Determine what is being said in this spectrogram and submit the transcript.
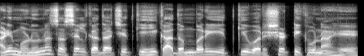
आणि म्हणूनच असेल कदाचित की ही कादंबरी इतकी वर्ष टिकून आहे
